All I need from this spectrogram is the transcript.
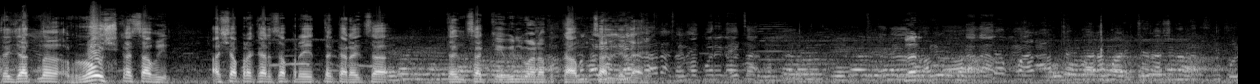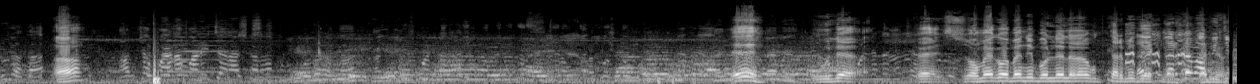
त्याच्यातनं रोष कसा होईल अशा प्रकारचा प्रयत्न करायचा त्यांचा केविलवाणा काम चाललेला आहे. ए उद्या ए, सोम्या गोब्यांनी बोललेलं उत्तर मी देत.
